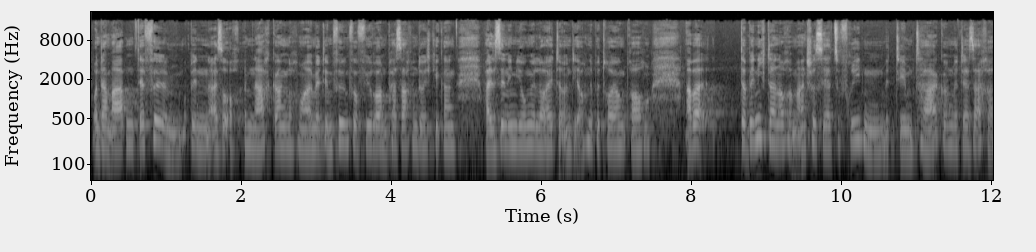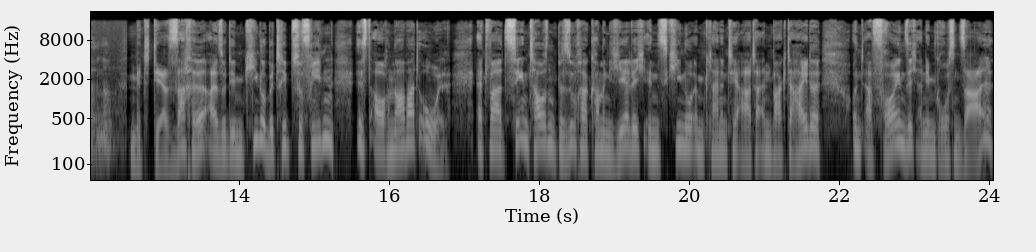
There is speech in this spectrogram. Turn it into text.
und am Abend der Film. Bin also auch im Nachgang nochmal mit dem Filmverführer ein paar Sachen durchgegangen, weil es sind eben junge Leute und die auch eine Betreuung brauchen. Aber da bin ich dann auch im Anschluss sehr zufrieden mit dem Tag und mit der Sache. Ne? Mit der Sache, also dem Kinobetrieb zufrieden, ist auch Norbert Ohl. Etwa 10.000 Besucher kommen jährlich ins Kino im kleinen Theater in Bagde Heide und erfreuen sich an dem großen Saal,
